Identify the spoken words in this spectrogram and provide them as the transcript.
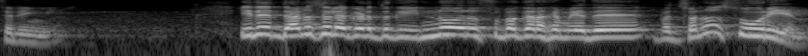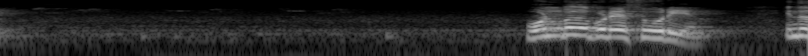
சரிங்களா? இது தனுசு லக்கணத்துக்கு இன்னொரு சுபகிரகம் எது? இப்போ சொன்னால் சூரியன். ஒன்பது கூடிய சூரியன். இந்த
